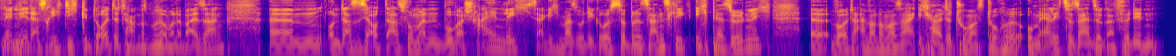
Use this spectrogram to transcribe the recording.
wenn wir das richtig gedeutet haben, das muss ich auch mal dabei sagen. Ähm, und das ist ja auch das, wo man, wo wahrscheinlich, sage ich mal so, die größte Brisanz liegt. Ich persönlich äh, wollte einfach nochmal sagen, ich halte Thomas Tuchel, um ehrlich zu sein, sogar für den,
